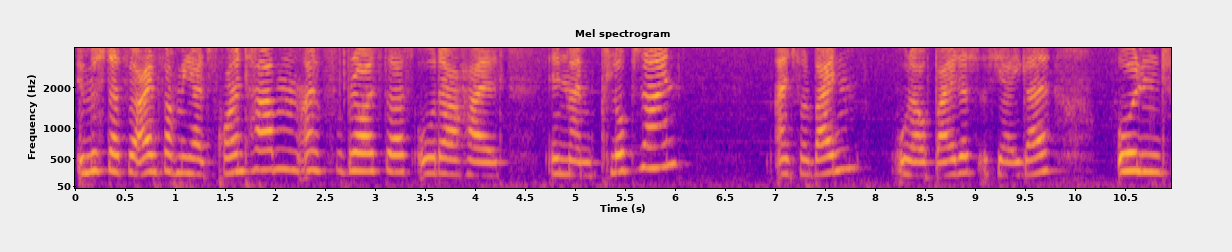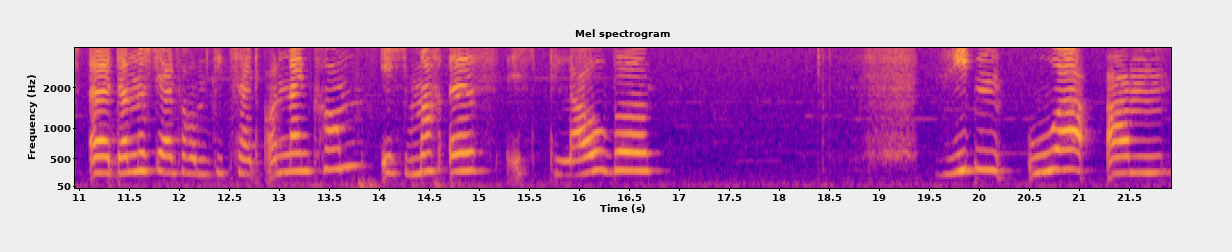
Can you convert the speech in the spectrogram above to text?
Ihr müsst dafür einfach mich als Freund haben auf Brawl Stars oder halt in meinem Club sein. Eins von beiden. Oder auch beides, ist ja egal. Und äh, dann müsst ihr einfach um die Zeit online kommen. Ich mache es, ich glaube, 7 Uhr am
